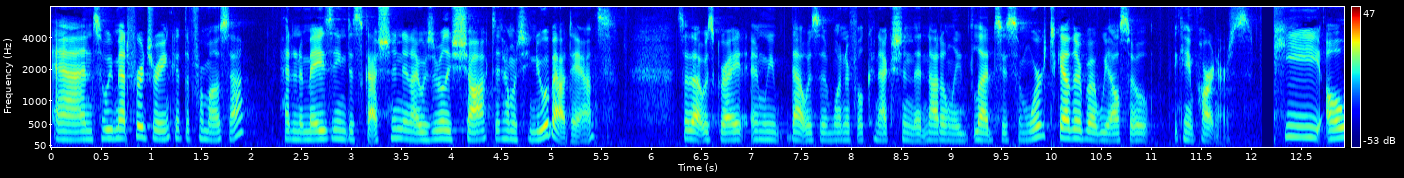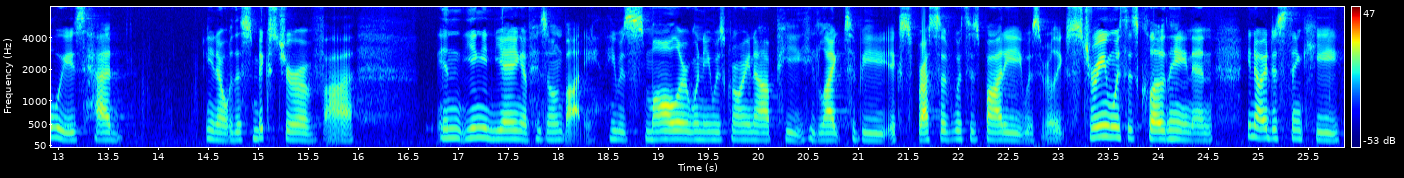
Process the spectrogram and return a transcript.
And so we met for a drink at the Formosa, had an amazing discussion, and I was really shocked at how much he knew about dance. So that was great, and we, that was a wonderful connection that not only led to some work together, but we also became partners. He always had, you know, this mixture of uh, in yin and yang of his own body. He was smaller when he was growing up. He, he liked to be expressive with his body. He was really extreme with his clothing. And, you know, I just think he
